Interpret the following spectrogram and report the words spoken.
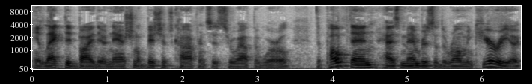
elected by their national bishops' conferences throughout the world. The Pope then has members of the Roman Curia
